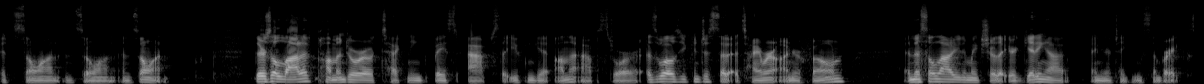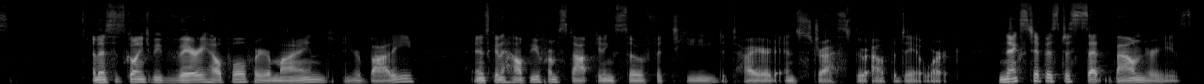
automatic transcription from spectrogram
It's so on and so on and so on. There's a lot of Pomodoro technique based apps that you can get on the App Store, as well as you can just set a timer on your phone. And this will allow you to make sure that you're getting up and you're taking some breaks. And this is going to be very helpful for your mind and your body. And it's going to help you from stop getting so fatigued, tired, and stressed throughout the day at work. Next tip is to set boundaries.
